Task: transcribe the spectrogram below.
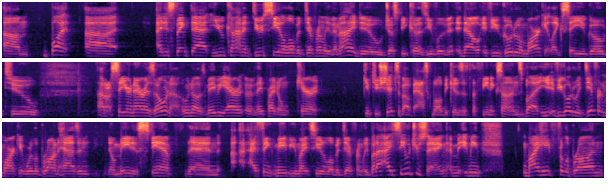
Um, but uh, I just think that you kind of do see it a little bit differently than I do, just because you've lived it. Now, if you go to a market, like say you go to, I don't know, say you're in Arizona, who knows? Maybe Ari- they probably don't care give two shits about basketball because it's the Phoenix Suns. But if you go to a different market where LeBron hasn't, you know, made his stamp, then I think maybe you might see it a little bit differently. But I see what you're saying. I mean, my hate for LeBron.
